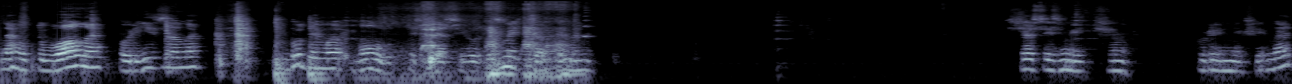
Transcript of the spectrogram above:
наготувала, порізала. Будемо молоти зараз його, змельчати. Зараз ізмельчимо курине філе.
